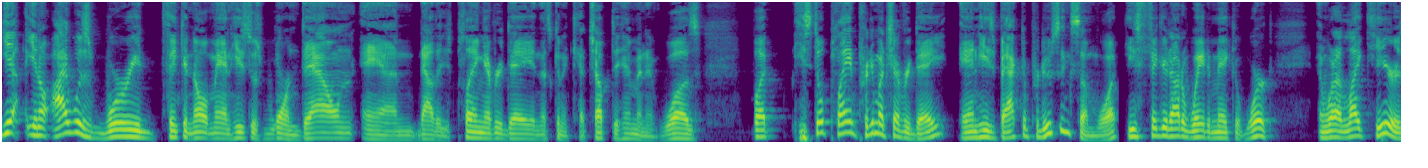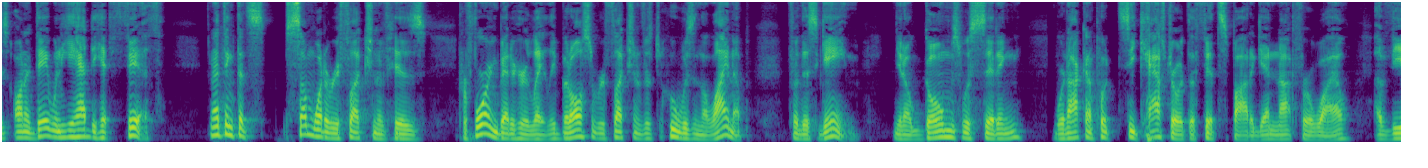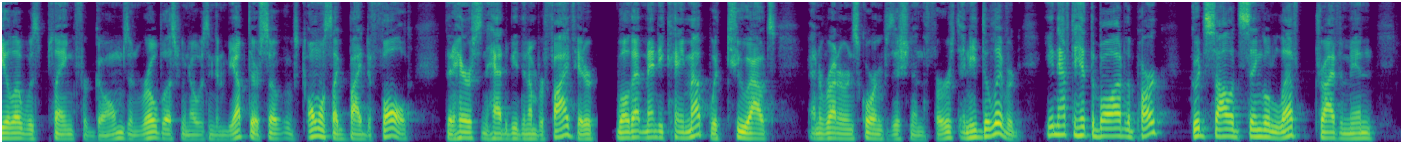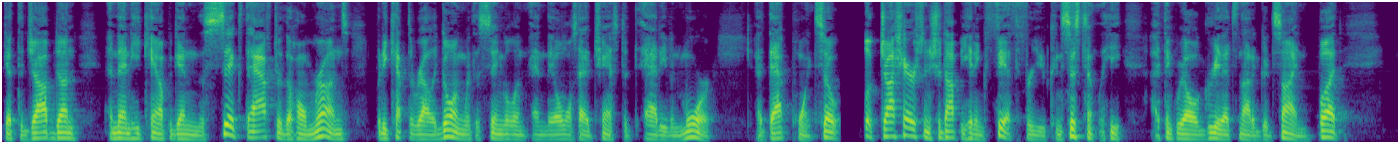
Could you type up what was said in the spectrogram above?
Yeah, you know, I was worried thinking, oh man, he's just worn down and now that he's playing every day and that's going to catch up to him. And it was. But he's still playing pretty much every day and he's back to producing somewhat. He's figured out a way to make it work. And what I liked here is on a day when he had to hit fifth, and I think that's somewhat a reflection of his performing better here lately, but also reflection of just who was in the lineup for this game. You know, Gomes was sitting. We're not going to put see Castro at the fifth spot again, not for a while. Avila was playing for Gomes and Robles, we know wasn't going to be up there. So it was almost like by default that Harrison had to be the number five hitter. Well, that meant he came up with two outs and a runner in scoring position in the first, and he delivered. He didn't have to hit the ball out of the park. Good solid single to left, drive him in, get the job done. And then he came up again in the sixth after the home runs, but he kept the rally going with a single, and, and they almost had a chance to add even more at that point. So look, Josh Harrison should not be hitting fifth for you consistently. I think we all agree that's not a good sign. But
